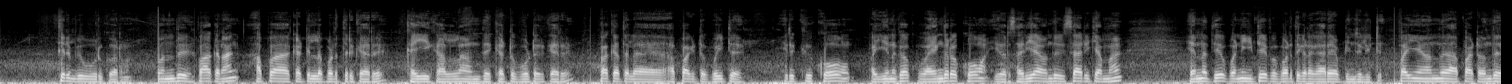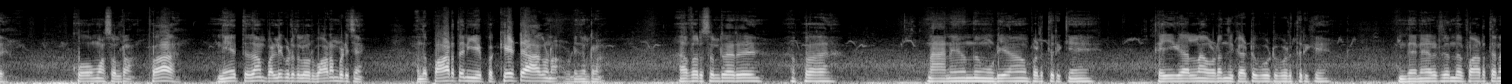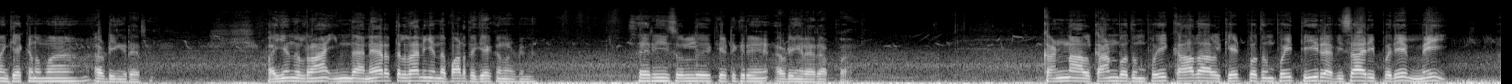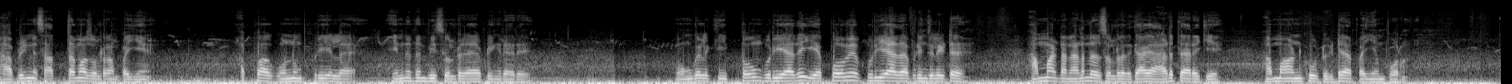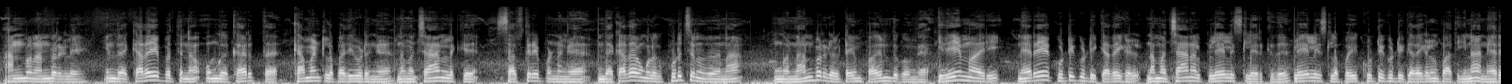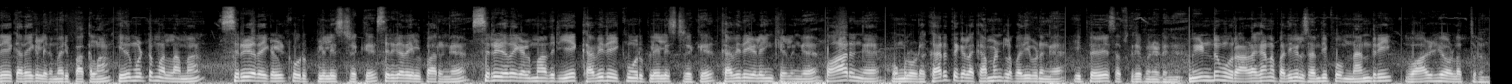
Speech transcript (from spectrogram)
திரும்பி ஊருக்கு வரான் வந்து பார்க்குறாங்க. அப்பா கட்டிலில் படுத்திருக்காரு. கை காலெல்லாம் வந்து கட்டு போட்டுருக்காரு. பக்கத்தில் அப்பா கிட்ட போயிட்டு இருக்கு கோவம். பையனுக்காக பயங்கர கோவம். இவர் சரியாக வந்து விசாரிக்காமல் என்னத்தையோ பண்ணிக்கிட்டே இப்போ படுத்து கிடக்காரே அப்படின்னு சொல்லிட்டு பையன் வந்து அப்பாட்ட வந்து கோவமாக சொல்கிறான் பா நேற்று தான் பள்ளிக்கூடத்தில் ஒரு பாடம் படித்தேன் அந்த பாடத்தை நீங்கள் இப்போ கேட்டே ஆகணும் அப்படின்னு சொல்கிறான் அவர் சொல்கிறாரு அப்பா நானே வந்து முடியாமல் படுத்திருக்கேன். கை கால்லாம் உடஞ்சி கட்டு போட்டு படுத்திருக்கேன். இந்த நேரத்தில் இந்த பாடத்தை நான் கேட்கணுமா? அப்படிங்கிறாரு. பையன் சொல்கிறான் இந்த நேரத்தில் தான் நீங்கள் இந்த பாடத்தை கேட்கணும் அப்படின்னு. சரி சொல்லு கேட்டுக்கிறேன் அப்படிங்கிறாரு அப்பா. கண்ணால் காண்பதும் போய் காதால் கேட்பதும் போய் தீர விசாரிப்பதே மெய் அப்படின்னு சத்தமாக சொல்கிறான் பையன். அப்பாவுக்கு ஒன்றும் புரியலை. என்ன தம்பி சொல்கிற அப்படிங்கிறாரு. உங்களுக்கு இப்போவும் புரியாது எப்போவுமே புரியாது அப்படின்னு சொல்லிட்டு அம்மாட்ட நடந்ததை சொல்கிறதுக்காக அடுத்த அறைக்கு அம்மான்னு கூப்பிட்டுக்கிட்டு பையன் போகிறான் அன்பு நண்பர்களே இந்த கதையை பற்றின உங்கள் கருத்தை கமெண்ட்டில் பதிவிடுங்க. நம்ம சேனலுக்கு சப்ஸ்கிரைப் பண்ணுங்கள் இந்த கதை உங்களுக்கு பிடிச்சிருந்ததுன்னா உங்கள் நண்பர்கள்ட்டையும் பகிர்ந்துக்கோங்க. இதே மாதிரி நிறைய குட்டி குட்டி கதைகள் நம்ம சேனல் பிளேலிஸ்ட்டில் இருக்குது. பிளேலிஸ்ட்டில் போய் குட்டி குட்டி கதைகள்னு பார்த்தீங்கன்னா நிறைய கதைகள் இது மாதிரி பார்க்கலாம். இது மட்டும் இல்லாமல் சிறுகதைகளுக்கு ஒரு பிளேலிஸ்ட் இருக்குது சிறுகதைகள் பாருங்கள் சிறுகதைகள் மாதிரியே கவிதைக்கும் ஒரு பிளேலிஸ்ட் இருக்குது கவிதைகளையும் கேளுங்க. பாருங்க. உங்களோட கருத்துக்களை கமெண்ட்டில் பதிவிடுங்க. இப்போவே சப்ஸ்கிரைப் பண்ணிடுங்க. மீண்டும் ஒரு அழகான பதிவில் சந்திப்போம். நன்றி. வாழ்க வளத்துடன்.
